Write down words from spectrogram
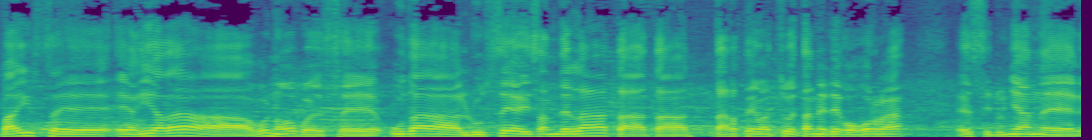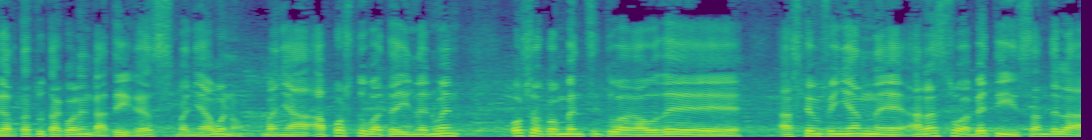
Bai, ze, egia da, bueno, pues, e, uda luzea izan dela eta tarte batzuetan ere gogorra, ez, Iruñan e, gertatutakoaren gatik, ez? Baina, bueno, baina apostu bat egin genuen oso konbentzitua gaude azken finean e, arazoa beti izan dela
